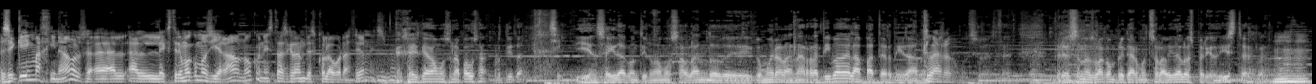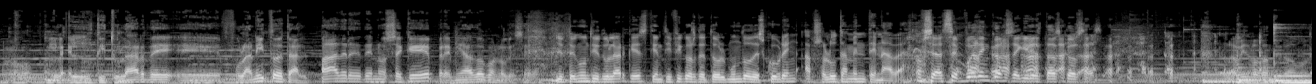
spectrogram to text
Así que imaginaos al, al extremo que hemos llegado, ¿no? Con estas grandes colaboraciones. ¿Dejáis que hagamos una pausa, cortita? Sí. Y enseguida continuamos hablando de cómo era la narrativa de la paternidad. ¿no? Claro. Este. Pero eso nos va a complicar mucho la vida a los periodistas. claro. El, el titular de eh, fulanito de tal, padre de no sé qué, premiado con lo que sea. Yo tengo un titular que es científicos de todo el mundo descubren absolutamente nada. O sea, se pueden conseguir estas cosas. Ahora mismo continuamos.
